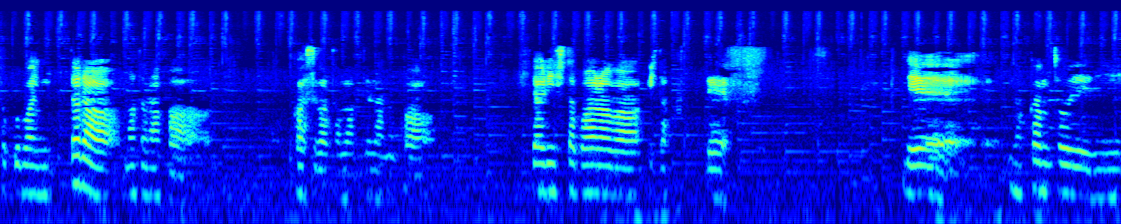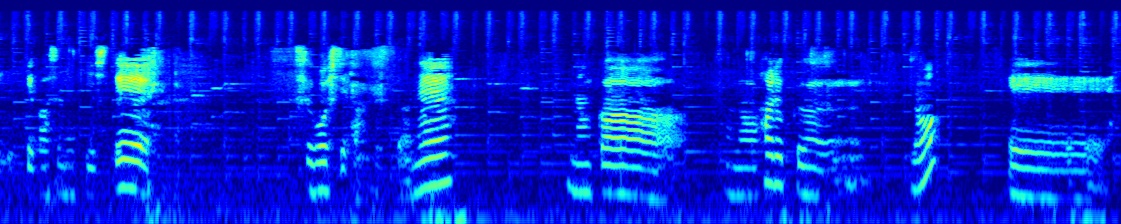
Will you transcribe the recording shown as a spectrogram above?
職場に行ったら、またなんか、ガスが溜まってなのか、左下腹が痛くって、で、何回もトイレに行ってガス抜きして、過ごしてたんですよね。なんか、その、はるくんの、えー、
